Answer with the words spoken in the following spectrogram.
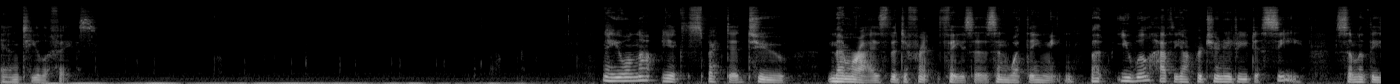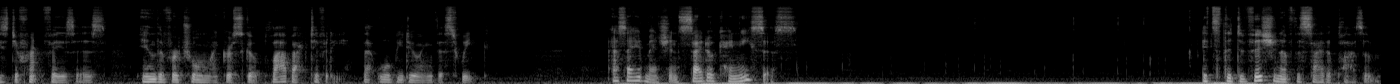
and telophase. Now, you will not be expected to memorize the different phases and what they mean, but you will have the opportunity to see some of these different phases in the virtual microscope lab activity that we'll be doing this week. As I had mentioned, cytokinesis. It's the division of the cytoplasm.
